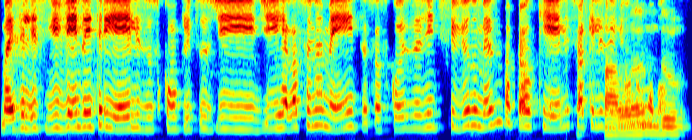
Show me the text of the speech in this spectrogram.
Mas eles vivendo entre eles os conflitos de, de relacionamento, essas coisas, a gente se viu no mesmo papel que eles, só que eles viviam no mundo. Falando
